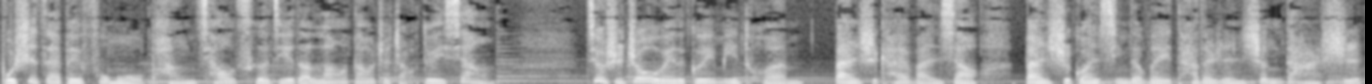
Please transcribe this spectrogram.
不是在被父母旁敲侧击的唠叨着找对象，就是周围的闺蜜团半是开玩笑，半是关心的为她的人生大事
